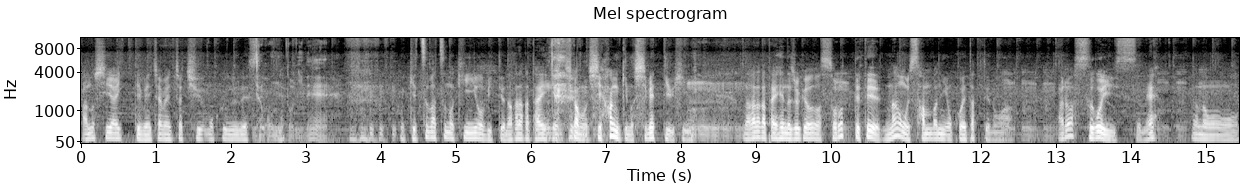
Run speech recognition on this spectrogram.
あの試合ってめちゃめちゃ注目ですよね。本当にね 月末の金曜日っていうなかなか大変、しかも四半期の締めっていう日。に、なかなか大変な状況が揃ってて、なお3万人を超えたっていうのは、あれはすごいですね。あの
